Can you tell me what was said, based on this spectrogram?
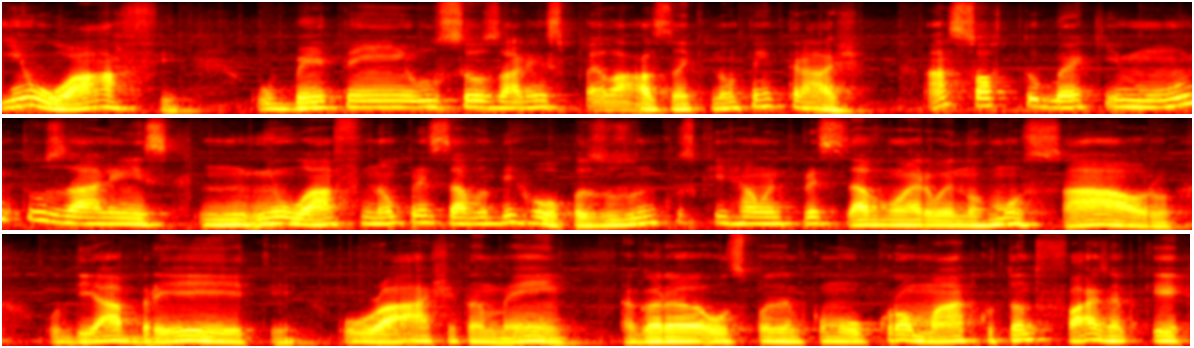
em WAF, o Ben tem os seus aliens pelados, né? Que não tem traje. A sorte do Ben é que muitos aliens em WAF não precisavam de roupas. Os únicos que realmente precisavam eram o Enormossauro, o Diabrete, o Rash também. Agora, outros, por exemplo, como o Cromático, tanto faz, né? Porque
